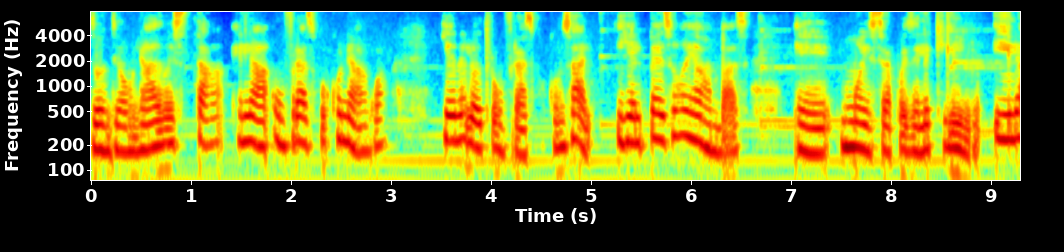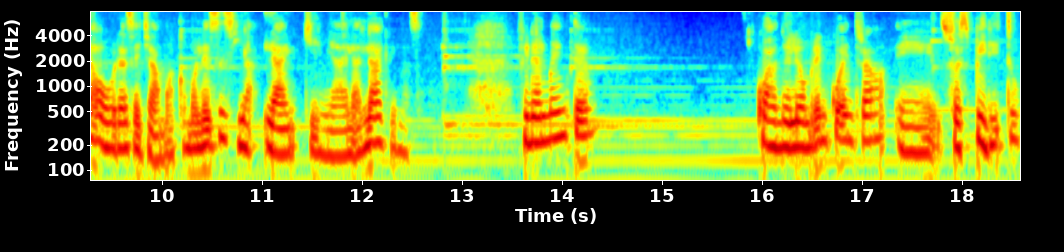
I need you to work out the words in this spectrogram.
donde a un lado está un frasco con agua y en el otro un frasco con sal. Y el peso de ambas eh, muestra pues el equilibrio. Y la obra se llama, como les decía, La alquimia de las lágrimas. Finalmente, cuando el hombre encuentra eh, su espíritu,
